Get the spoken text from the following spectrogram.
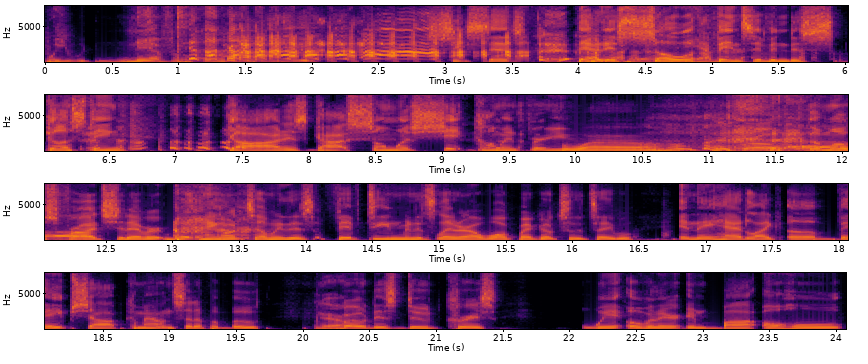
we would never. work with you." she says that is so offensive and disgusting. God has got so much shit coming for you Wow. bro, the most fried shit ever. But hang on, tell me this. 15 minutes later, I walk back up to the table and they had like a vape shop come out and set up a booth. Yeah. Bro, this dude, Chris, went over there and bought a whole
